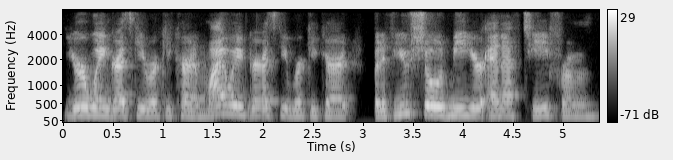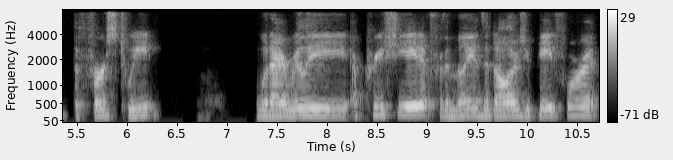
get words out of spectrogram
your Wayne Gretzky rookie card and my Wayne Gretzky rookie card. But if you showed me your NFT from the first tweet, would I really appreciate it for the millions of dollars you paid for it?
